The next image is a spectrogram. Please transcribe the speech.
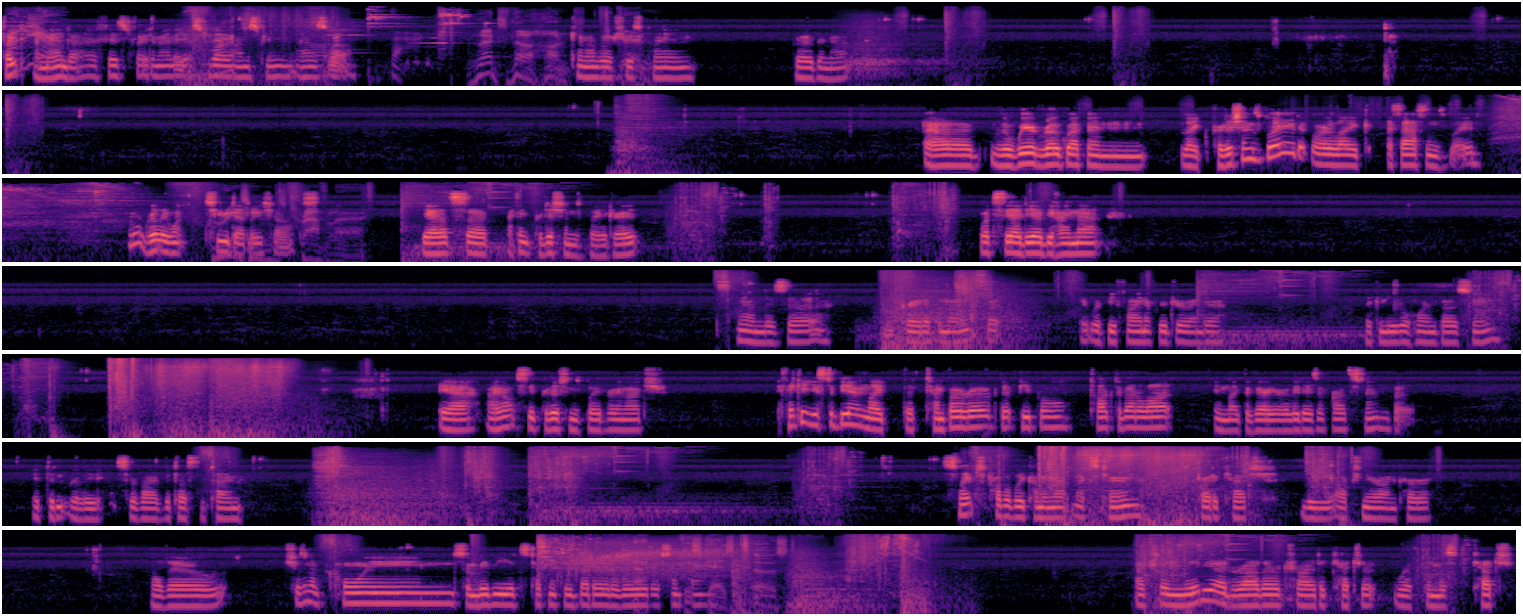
Fight Amanda. I faced Fight Amanda yesterday on stream as well. Can't remember if she was playing Rogue or not. Uh, the weird rogue weapon, like Perdition's Blade or like Assassin's Blade? I don't really want two deadly shots. Yeah, that's, uh, I think Perdition's Blade, right? What's the idea behind that? Sand is, uh, great at the moment, but it would be fine if we drew into like an Eaglehorn Bow soon. Yeah, I don't see Perdition's Blade very much. I think it used to be in like the tempo rogue that people talked about a lot in like the very early days of Hearthstone, but it didn't really survive the test of time. Snipe's probably coming out next turn to try to catch the Auctioneer on curve. Although she doesn't have coin, so maybe it's technically better to wait or something. Actually, maybe I'd rather try to catch it with the mis catch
